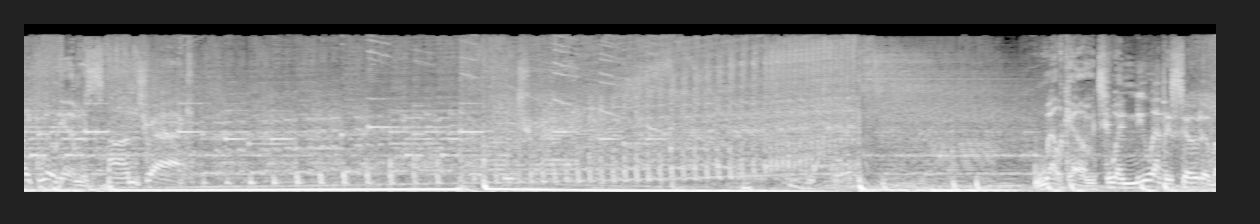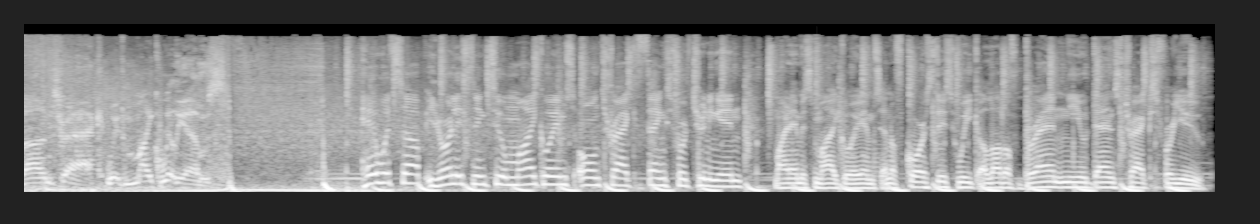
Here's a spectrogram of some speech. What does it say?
Mike Williams on track. Welcome to a new episode of On Track with Mike Williams. Hey, what's up? You're listening to Mike Williams on track. Thanks for tuning in. My name is Mike Williams, and of course, this week a lot of brand new dance tracks for you.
